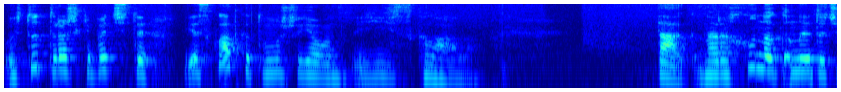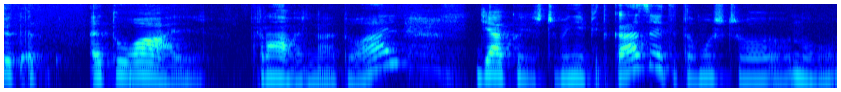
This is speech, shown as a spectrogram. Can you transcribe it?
Ось тут трошки, бачите, є складка, тому що я вон її склала. Так, на рахунок ниточок етуаль. Правильно, етуаль. Дякую, що мені підказуєте, тому що ну,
